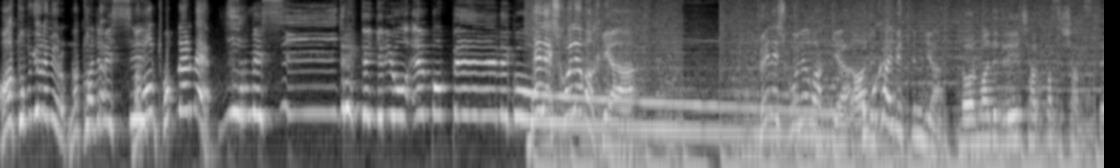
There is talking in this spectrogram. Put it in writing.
Aa topu göremiyorum. Lan top Hadi da- Messi. Lan oğlum top nerede? Vur Messi. Direkten geliyor. Mbappe ve gol. Beleş gole bak ya. Beleş gole bak ya. Abi- Topu kaybettim bir an. Normalde direğe çarpması şanstı.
